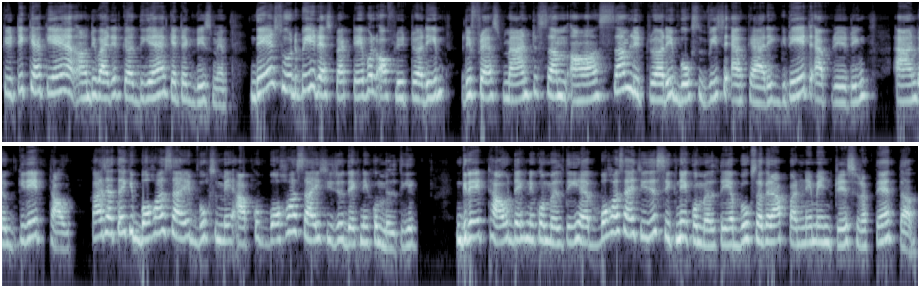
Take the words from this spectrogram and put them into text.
क्रिटिक क्या किए हैं? डिवाइडेड कर दिए हैं कैटेगरीज में. There should be respectable of literary refreshment some some literary books which carry great operating and great thought कहा जाता है कि बहुत सारी बुक्स में आपको बहुत सारी चीज़ें देखने को मिलती है। ग्रेट थाउट देखने को मिलती है, बहुत सारी चीज़ें सीखने को मिलती है, बुक्स अगर आप पढ़ने में इंटरेस्ट रखते हैं तब।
